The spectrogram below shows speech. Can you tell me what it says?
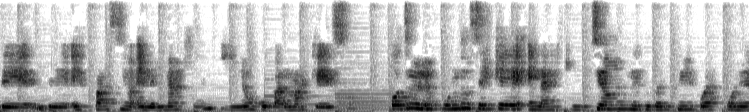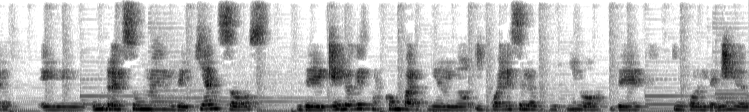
de, de espacio en la imagen y no ocupar más que eso. Otro de los puntos es que en la descripción de tu perfil puedas poner eh, un resumen de quién sos, de qué es lo que estás compartiendo y cuál es el objetivo de tu contenido.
